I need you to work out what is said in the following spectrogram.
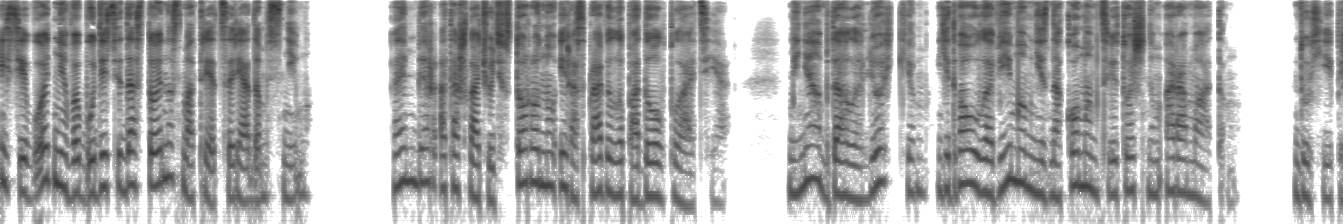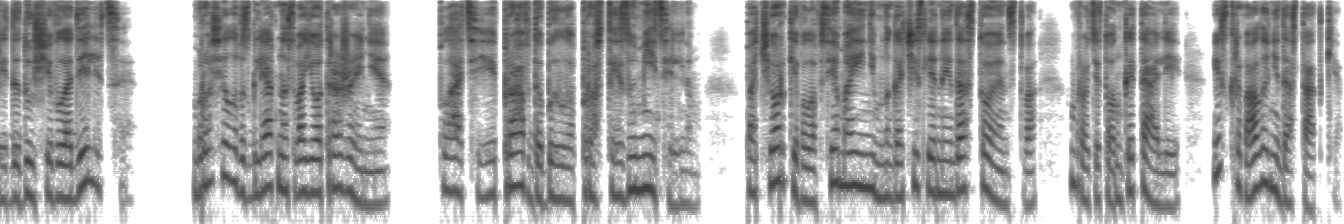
и сегодня вы будете достойно смотреться рядом с ним». Эмбер отошла чуть в сторону и расправила подол платья. Меня обдало легким, едва уловимым незнакомым цветочным ароматом. Духи предыдущей владелицы? Бросила взгляд на свое отражение. Платье и правда было просто изумительным. Подчеркивало все мои немногочисленные достоинства, вроде тонкой талии, и скрывало недостатки.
